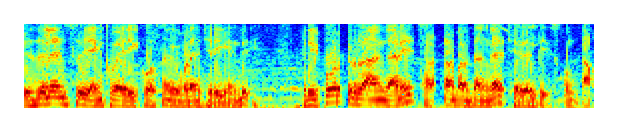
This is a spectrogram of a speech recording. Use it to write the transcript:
విజిలెన్స్ ఎంక్వైరీ కోసం ఇవ్వడం జరిగింది. రిపోర్టు రాగానే చట్టబద్ధంగా చర్యలు తీసుకుంటాం.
